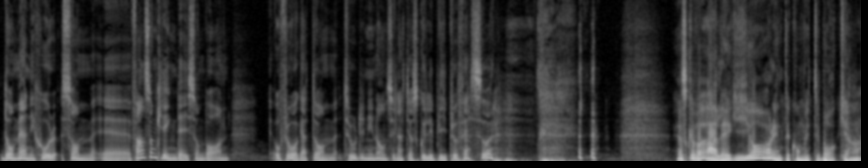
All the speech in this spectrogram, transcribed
de människor som eh, fanns omkring dig som barn och frågat dem, trodde ni någonsin att jag skulle bli professor? Jag ska vara ärlig, jag har inte kommit tillbaka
